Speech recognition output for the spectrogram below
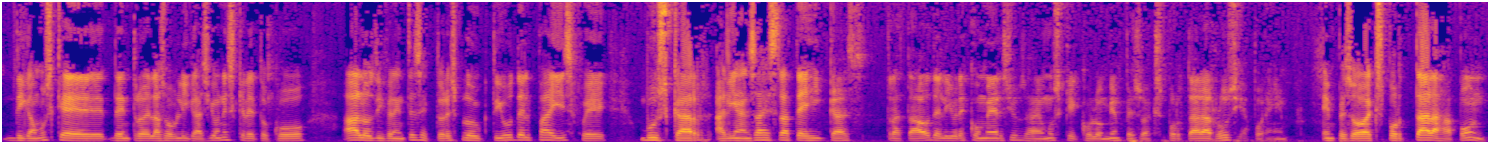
digamos que dentro de las obligaciones que le tocó a los diferentes sectores productivos del país fue buscar alianzas estratégicas, tratados de libre comercio. Sabemos que Colombia empezó a exportar a Rusia, por ejemplo, empezó a exportar a Japón.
